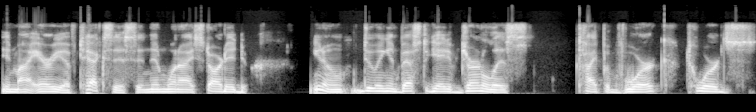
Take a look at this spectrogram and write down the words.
in my area of Texas. And then when I started you know, doing investigative journalist type of work towards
